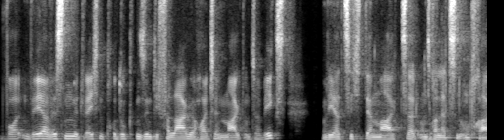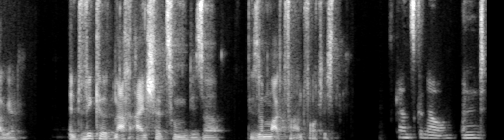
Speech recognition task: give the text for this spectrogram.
wollten wir ja wissen, mit welchen Produkten sind die Verlage heute im Markt unterwegs. Wie hat sich der Markt seit unserer letzten Umfrage entwickelt nach Einschätzung dieser, dieser Marktverantwortlichen? Ganz genau. Und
